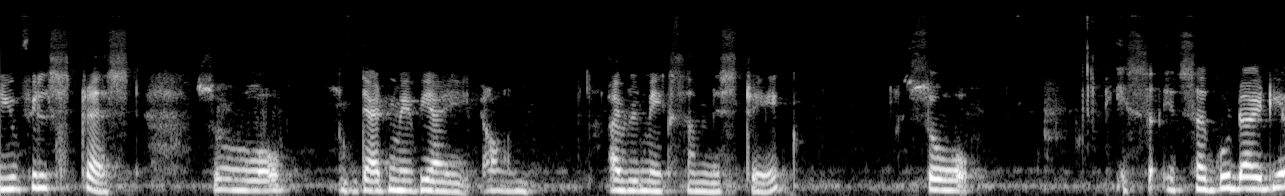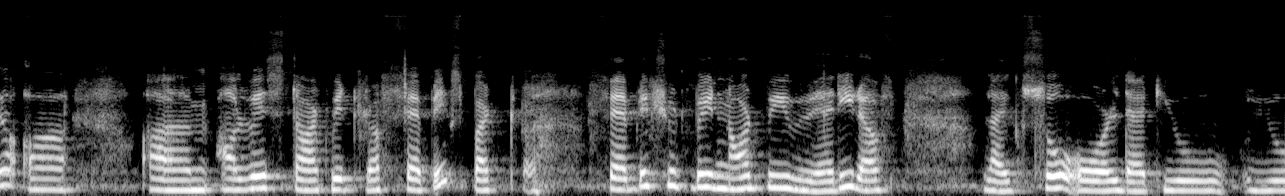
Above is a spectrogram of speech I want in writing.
you feel stressed. So that maybe i um, i will make some mistake. So it's it's a good idea. Uh, um, always start with rough fabrics but uh, fabric should be not be very rough like so old that you you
